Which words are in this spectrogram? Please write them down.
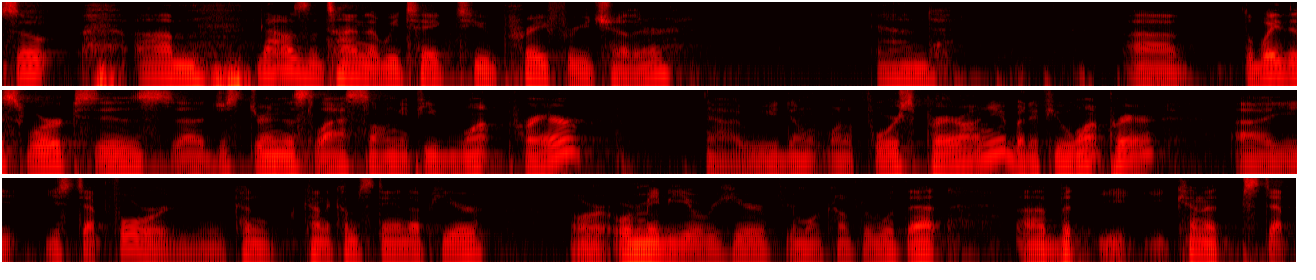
So, um, now is the time that we take to pray for each other. And uh, the way this works is uh, just during this last song, if you want prayer, uh, we don't want to force prayer on you, but if you want prayer, uh, you, you, step forward and kind of, come stand up here, or, or maybe over here if you're more comfortable with that. Uh, but you, you kind of step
